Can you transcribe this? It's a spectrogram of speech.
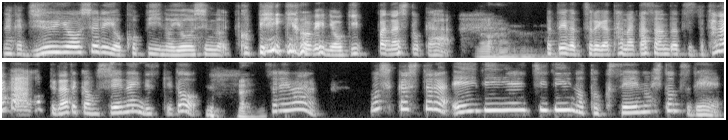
なんか重要書類をコピーの用紙の、コピー機の上に置きっぱなしとか、例えばそれが田中さんだとしたら、田中ってなるかもしれないんですけど、はい。それは、もしかしたら ADHD の特性の一つで、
